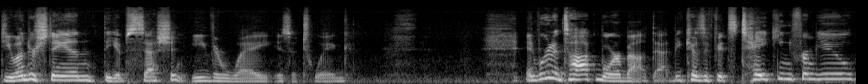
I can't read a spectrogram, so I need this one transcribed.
Do you understand the obsession either way is a twig? And we're going to talk more about that because if it's taking from you,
